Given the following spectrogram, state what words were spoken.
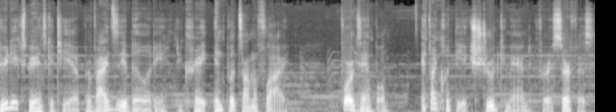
3D Experience CATIA provides the ability to create inputs on the fly. For example, if I click the extrude command for a surface,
